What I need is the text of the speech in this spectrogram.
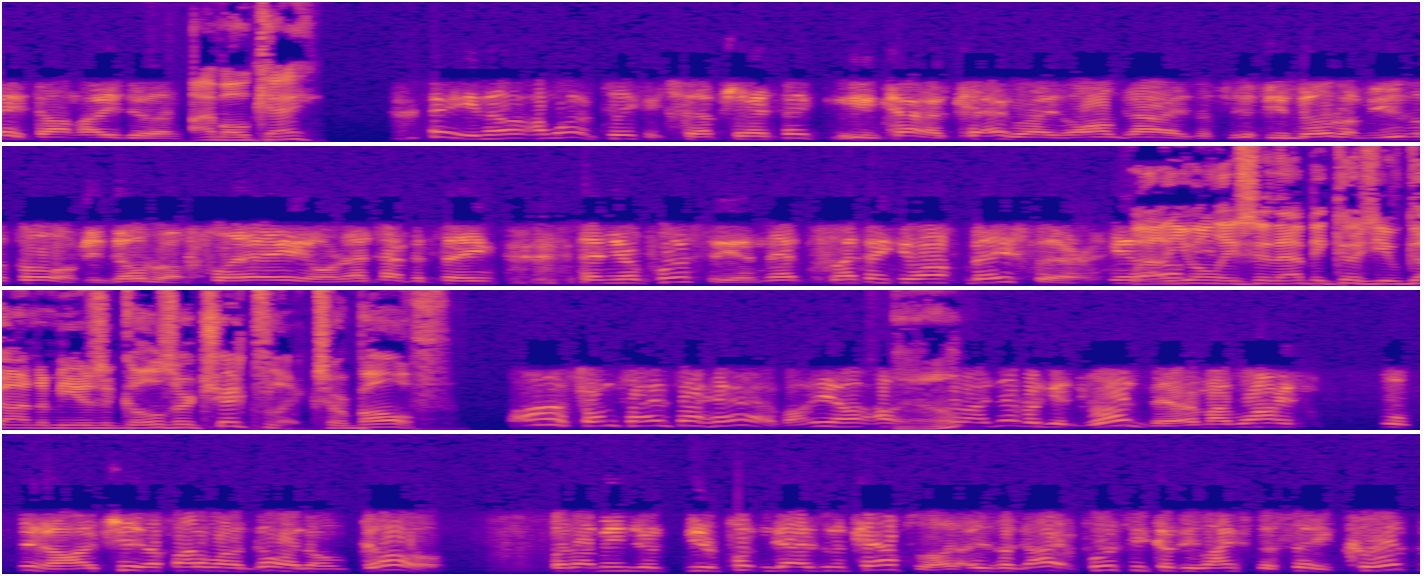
Hey, Tom, how you doing? I'm okay. Hey, you know, I want to take exception. I think you kind of categorize all guys. If, if you go to a musical or if you go to a play or that type of thing, then you're a pussy. And that's, I think you're off base there. You well, know? you only say that because you've gone to musicals or chick flicks or both. Oh, sometimes I have. You know, I, Well. but I never get drugged there. My wife, well, you know, if, she, if I don't want to go, I don't go. But I mean, you're you're putting guys in a capsule. Is a guy a pussy because he likes to say cook?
